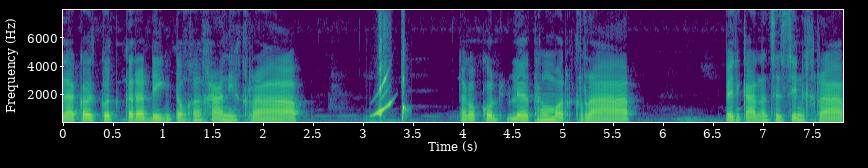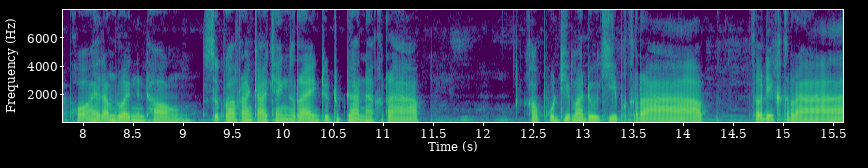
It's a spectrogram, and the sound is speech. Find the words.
แล้วก็กดกระดิ่งตรงข้างๆนี้ครับ แล้วก็กดเลือกทั้งหมดครับ เป็นการนั้นเสร็จสิ้นครับ ขอให้ร่ำรวยเงินทอง สุขภาพร่างกายแข็งแรงทุกๆท่านนะครับ ขอบคุณที่มาดูคลิปครับ สวัสดีครับ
